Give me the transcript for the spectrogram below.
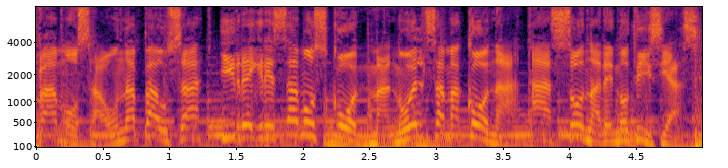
Vamos a una pausa y regresamos con Manuel Zamacona a Zona de Noticias.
